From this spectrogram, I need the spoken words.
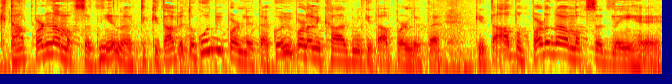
किताब पढ़ना मकसद नहीं है ना। किताबें तो कोई भी पढ़ लेता है, कोई भी पढ़ा लिखा आदमी किताब पढ़ लेता है। किताब पढ़ना मकसद नहीं है।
